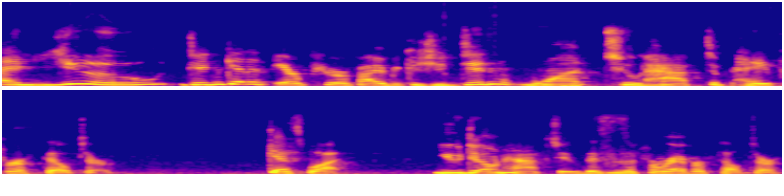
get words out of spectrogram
and you didn't get an air purifier because you didn't want to have to pay for a filter. Guess what? You don't have to. This is a forever filter.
